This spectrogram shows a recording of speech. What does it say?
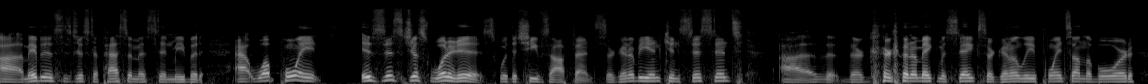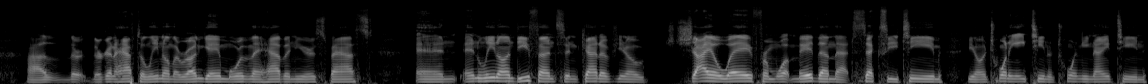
uh, maybe this is just a pessimist in me, but at what point is this just what it is with the Chiefs' offense? They're going to be inconsistent. Uh, they're, they're going to make mistakes. They're going to leave points on the board. Uh, they're they're going to have to lean on the run game more than they have in years past, and and lean on defense and kind of you know shy away from what made them that sexy team. You know, in 2018 and 2019,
